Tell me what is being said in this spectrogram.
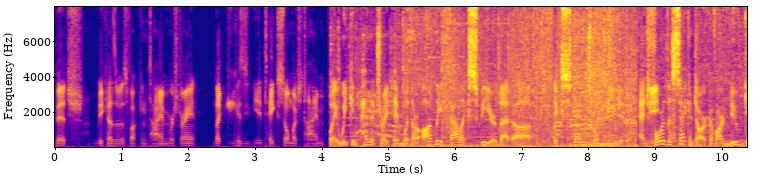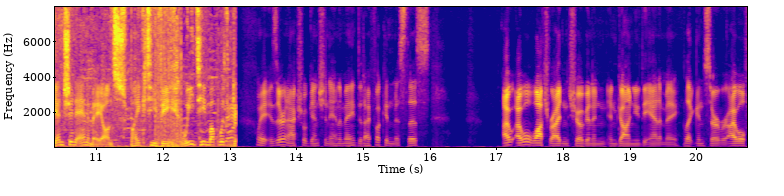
bitch. Because of his fucking time restraint. Like, because it takes so much time. way, we can penetrate him with our oddly phallic spear that, uh, extends when needed. And for the second arc of our new Genshin anime on Spike TV, we team up with Wait, is there an actual Genshin anime? Did I fucking miss this? I, I will watch Raiden Shogun and, and Ganyu the anime, like in server. I will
